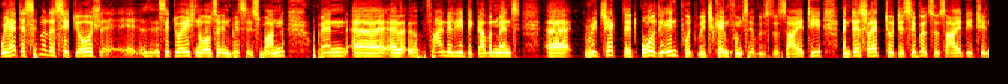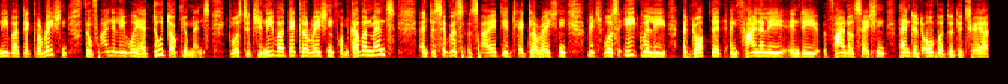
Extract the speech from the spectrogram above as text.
We had a similar situation, uh, situation also in WSIS 1 when uh, uh, finally the governments uh, rejected all the input which came from civil society, and this led to the Civil Society Geneva Declaration. So finally we had two documents. It was the Geneva Declaration from governments and the civil society declaration, which was equally adopted and finally in the final session handed over to the chair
